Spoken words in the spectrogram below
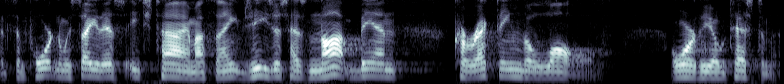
it's important we say this each time, I think. Jesus has not been correcting the law or the Old Testament.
